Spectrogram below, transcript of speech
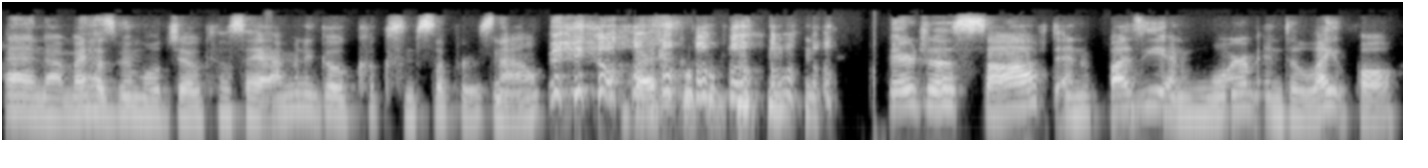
And uh, my husband will joke, he'll say, I'm going to go cook some slippers now. But they're just soft and fuzzy and warm and delightful.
